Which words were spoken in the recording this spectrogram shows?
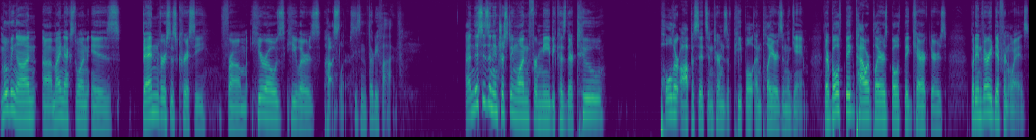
Moving on, uh, my next one is Ben versus Chrissy from Heroes, Healers, Hustlers. Season 35. And this is an interesting one for me because they're two polar opposites in terms of people and players in the game. They're both big power players, both big characters, but in very different ways.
